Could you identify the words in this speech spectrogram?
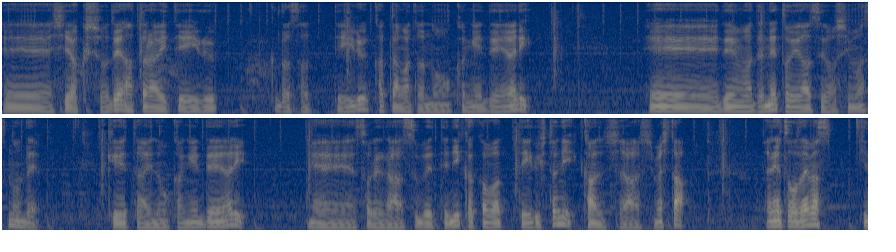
えー、市役所で働いているくださっている方々のおかげであり、えー、電話でね問い合わせをしますので携帯のおかげであり、えー、それら全てに関わっている人に感謝しました。ありがとうございます。昨日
